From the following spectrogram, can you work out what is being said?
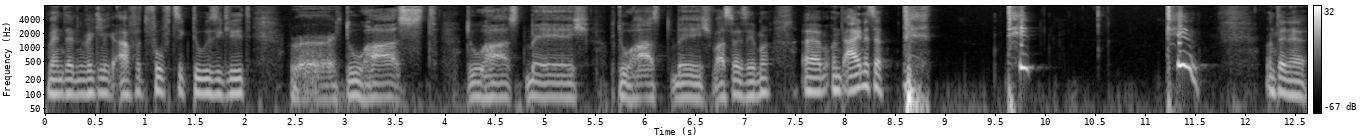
Wenn dann wirklich einfach 50.000 Leute, du hast, du hast mich, du hast mich, was weiß ich immer. Ähm, und einer so, und dann äh,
